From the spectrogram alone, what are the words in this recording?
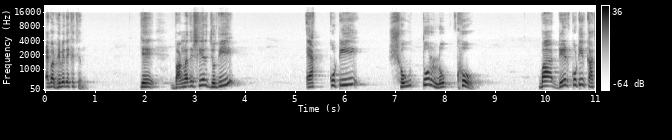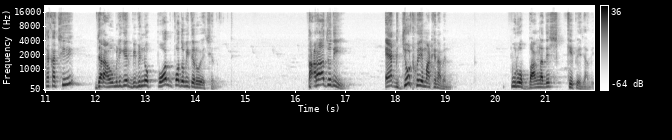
একবার ভেবে দেখেছেন? যে বাংলাদেশের যদি এক কোটি সত্তর লক্ষ বা দেড় কোটির কাছাকাছি যারা আওয়ামী লীগের বিভিন্ন পদ পদবিতে রয়েছেন, তারা যদি একজোট হয়ে মাঠে নামেন, পুরো বাংলাদেশ কেঁপে যাবে।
